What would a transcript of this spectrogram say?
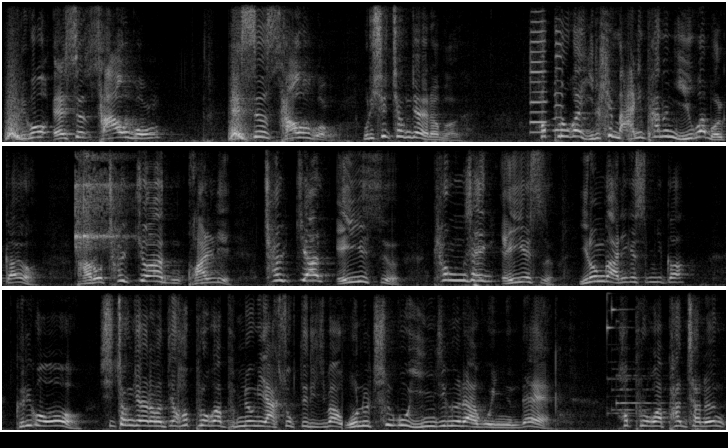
그리고 S450, S450. 우리 시청자 여러분, 허프로가 이렇게 많이 파는 이유가 뭘까요? 바로 철저한 관리, 철저한 AS, 평생 AS, 이런 거 아니겠습니까? 그리고 시청자 여러분한테 허프로가 분명히 약속드리지만 오늘 출고 인증을 하고 있는데 허프로가 판 차는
